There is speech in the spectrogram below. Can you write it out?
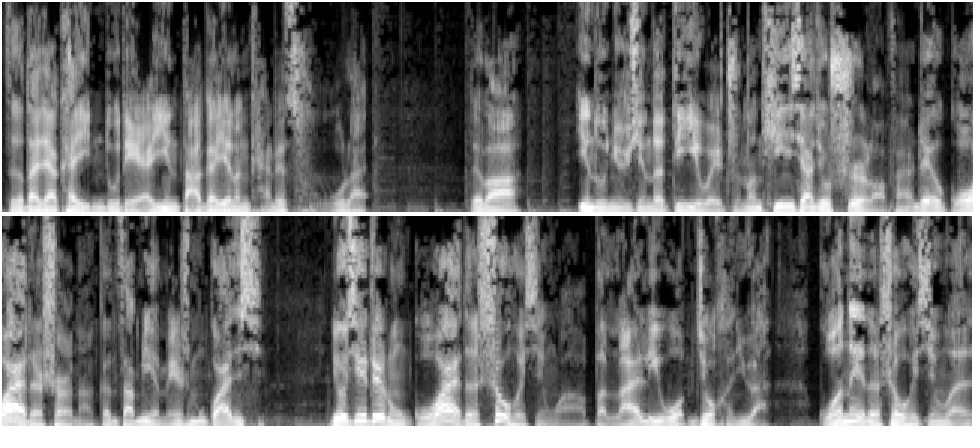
这个大家看印度电影大概也能看得出来，对吧？印度女性的地位只能听一下就是了，反正这个国外的事儿呢，跟咱们也没什么关系。尤其这种国外的社会新闻啊，本来离我们就很远。国内的社会新闻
